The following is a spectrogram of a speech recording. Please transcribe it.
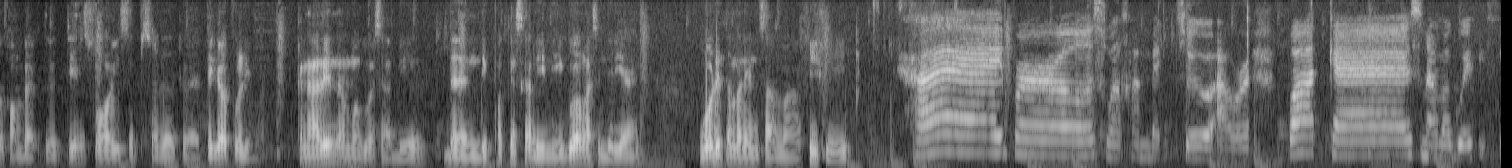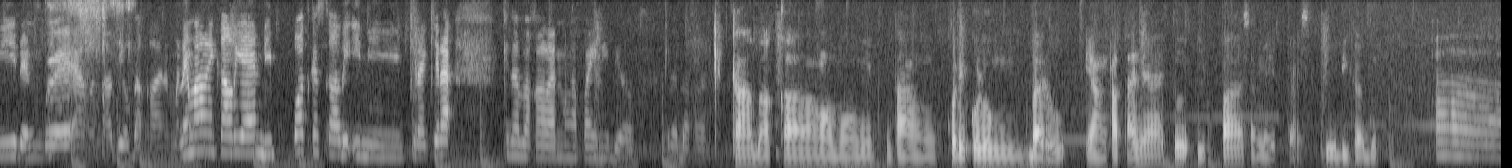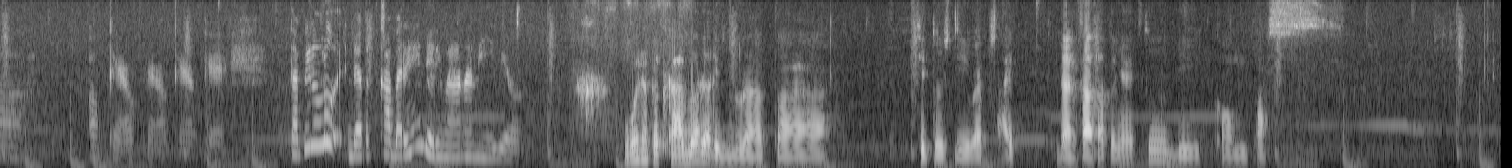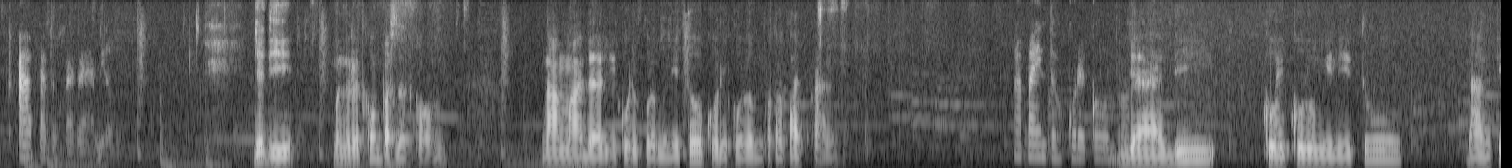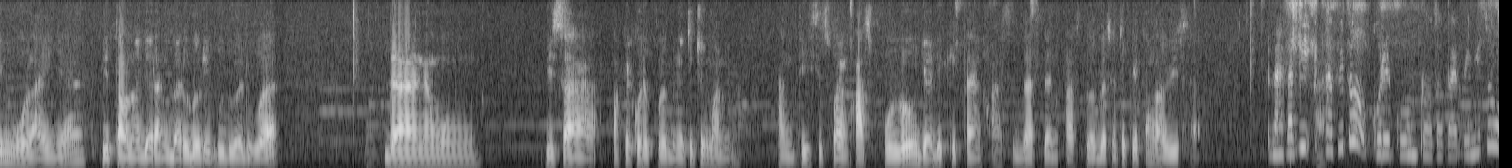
Welcome back to Teens Voice episode ke-35. Kenalin nama gue Sabil Dan di podcast kali ini gue gak sendirian. Gue ditemenin sama Vivi. Hai Pearls, welcome back to our podcast. Nama gue Vivi dan gue sama Sabil bakalan menemani kalian di podcast kali ini. Kira-kira kita bakalan ngapain nih Bill? Kita bakalan Kita bakal ngomongin tentang kurikulum baru Yang katanya itu IPA sama IPS itu digabung Oh, oke oke oke oke. Tapi lu dapet kabarnya dari mana nih, Bill? Gue dapet kabar dari beberapa situs di website Dan salah satunya itu di Kompas Apa tuh katanya, Bill? Jadi, menurut kompas.com, nama dari kurikulum ini tuh kurikulum prototype kan. Ngapain tuh kurikulum? prototype? Jadi, kurikulum ini tuh nanti mulainya di tahun ajaran baru 2022 dan yang bisa pakai kurikulum ini tuh cuman nanti siswa yang kelas 10 jadi kita yang kelas 11 dan kelas 12 itu kita nggak bisa Nah, tapi tapi tuh kurikulum prototype ini tuh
